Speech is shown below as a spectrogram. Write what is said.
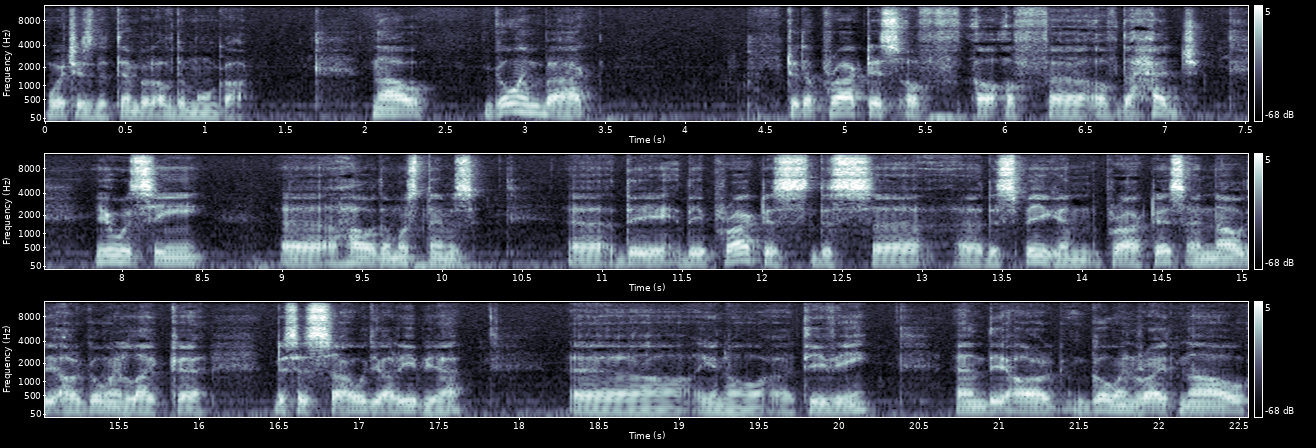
which is the temple of the moon god. Now, going back to the practice of uh, of uh, of the Hajj, you will see uh, how the Muslims they they practice this this pagan practice, and now they are going like this is Saudi Arabia, uh, you know, uh, TV, and they are going right now.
